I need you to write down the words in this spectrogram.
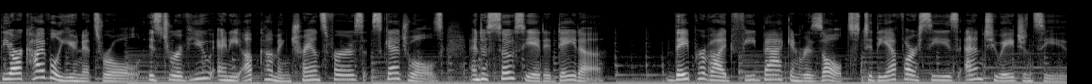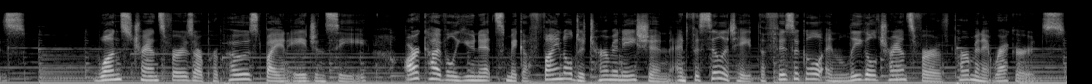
The archival unit's role is to review any upcoming transfers, schedules, and associated data. They provide feedback and results to the FRCs and to agencies. Once transfers are proposed by an agency, archival units make a final determination and facilitate the physical and legal transfer of permanent records.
